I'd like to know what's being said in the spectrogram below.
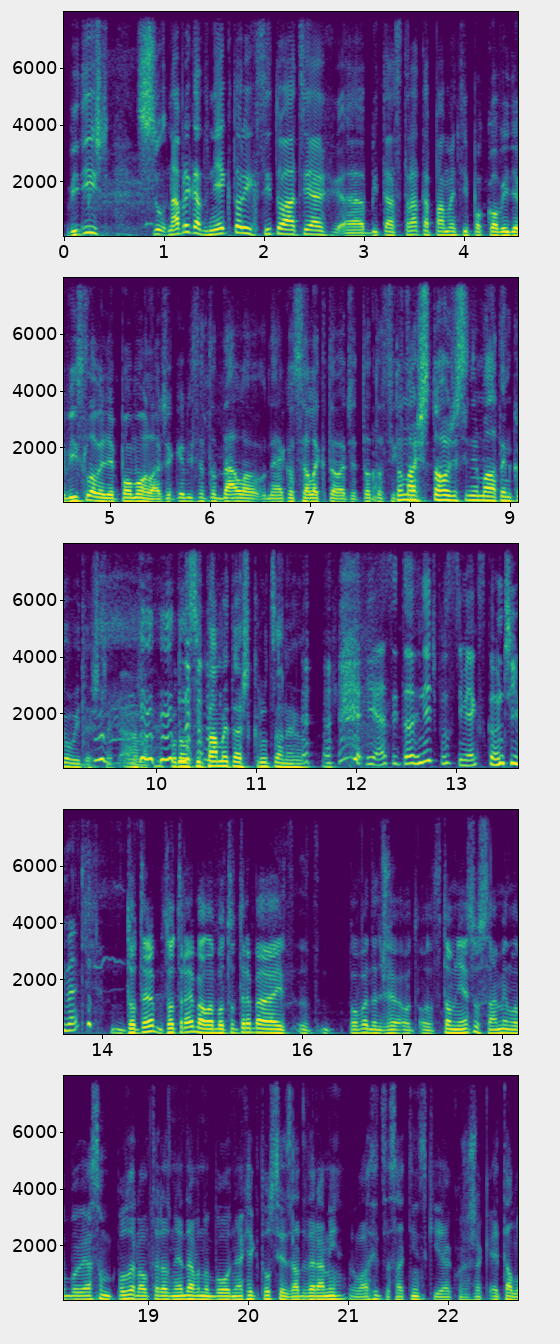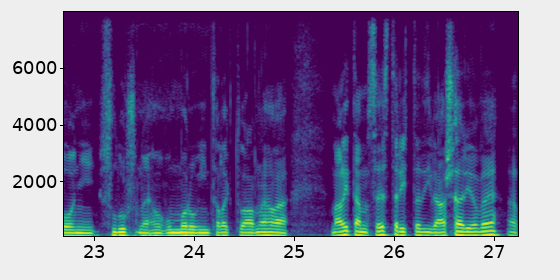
Vidíš, sú, napríklad v niektorých situáciách uh, by tá strata pamäti po covide vyslovene pomohla, že keby sa to dalo nejako selektovať, že toto si To chcem- máš z toho, že si nemala ten COVID ešte. Potom si pamätáš skrúcaného. Ja si to hneď pustím, jak skončíme. To, treba, to treba, lebo to treba aj e, povedať, že o, o, v tom nie sú sami, lebo ja som pozeral teraz nedávno, bolo nejaké kto si je za dverami, Lasica Satinský, akože však etalóni slušného humoru intelektuálneho a mali tam sestry vtedy Vášariové a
